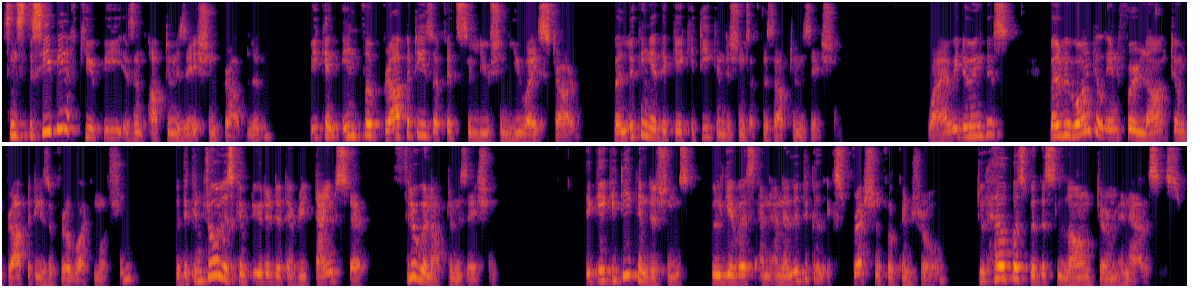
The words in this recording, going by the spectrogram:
Since the CBF-QP is an optimization problem, we can infer properties of its solution UI star by looking at the KKT conditions of this optimization. Why are we doing this? Well, we want to infer long-term properties of robot motion, but the control is computed at every time step through an optimization. The KKT conditions will give us an analytical expression for control to help us with this long-term analysis.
